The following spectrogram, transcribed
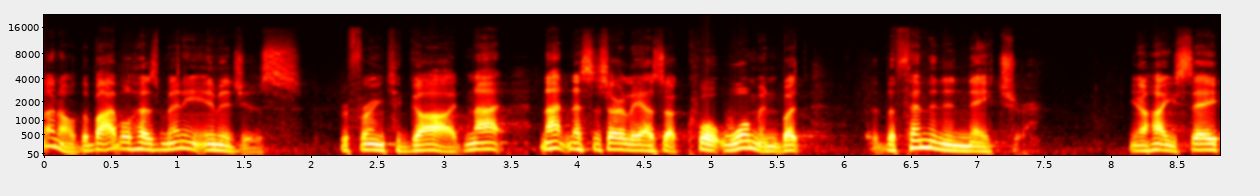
No, no, the Bible has many images referring to God, not, not necessarily as a quote woman, but the feminine nature. You know how you say,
